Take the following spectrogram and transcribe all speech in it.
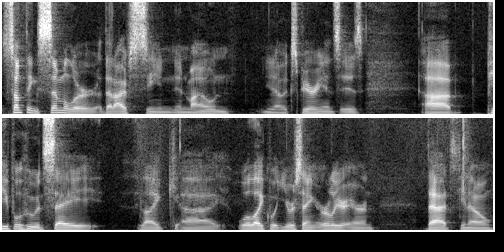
something similar that I've seen in my own, you know, experience is uh, people who would say, like, uh, well, like what you were saying earlier, Aaron, that you know,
